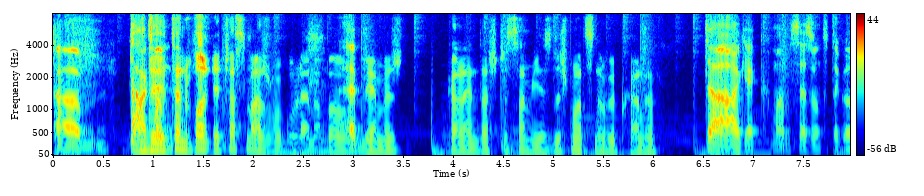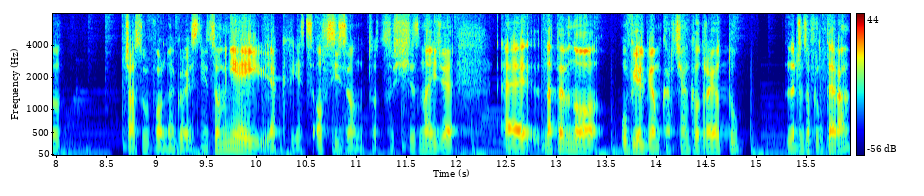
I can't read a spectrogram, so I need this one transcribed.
A, tak, Gdy mam... ten wolny czas masz w ogóle, no bo e... wiemy, że kalendarz czasami jest dość mocno wypchany. Tak, jak mam sezon, to tego czasów wolnego jest nieco mniej, jak jest off-season, to coś się znajdzie. E, na pewno uwielbiam karciankę od Riotu, Legends of Runeterra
